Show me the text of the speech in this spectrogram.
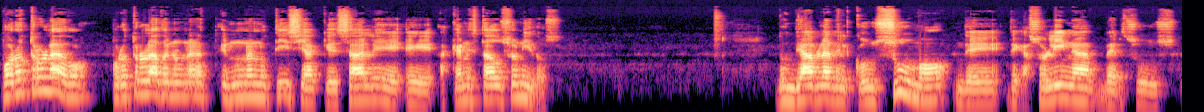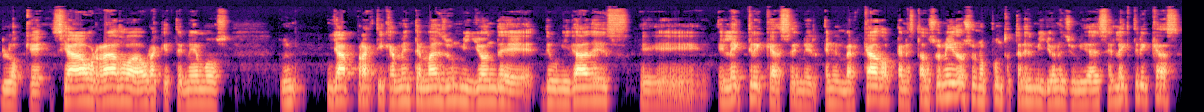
por otro lado, por otro lado en una, en una noticia que sale eh, acá en Estados Unidos, donde habla del consumo de, gasolina versus lo que se ha ahorrado ahora que tenemos ya prácticamente más de un millón de, unidades eh, eléctricas en el, en el, mercado acá en Estados Unidos, 1.3 millones de unidades eléctricas.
